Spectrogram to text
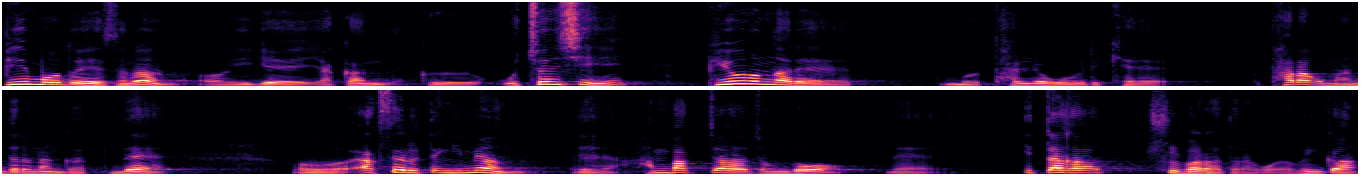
B 모드에서는 어, 이게 약간 그 우천시 비 오는 날에 뭐 타려고 이렇게 타라고 만들어놓은 것 같은데 어, 악셀을 당기면 예, 한 박자 정도 네, 이따가 출발하더라고요. 그러니까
